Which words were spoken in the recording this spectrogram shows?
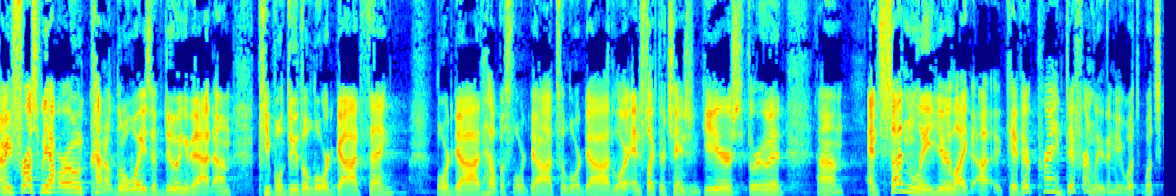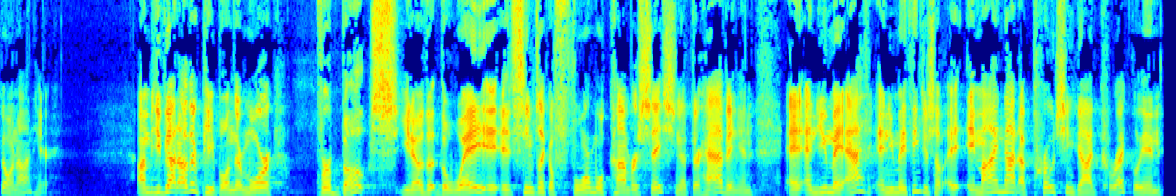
I mean, for us, we have our own kind of little ways of doing that. Um, people do the Lord God thing. Lord God, help us, Lord God, to Lord God. Lord, and it's like they're changing gears through it. Um, and suddenly you're like, uh, okay, they're praying differently than me. What, what's going on here? Um, you've got other people, and they're more verbose. You know, the, the way it, it, seems like a formal conversation that they're having. And, and, and, you may ask, and you may think to yourself, am I not approaching God correctly? And,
